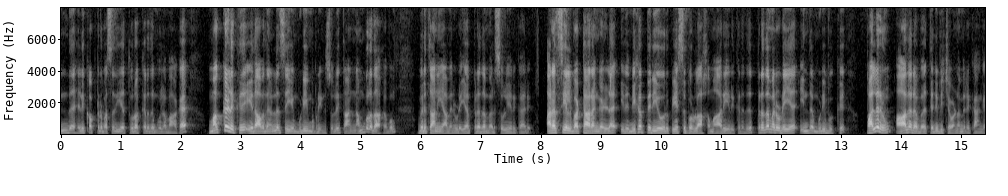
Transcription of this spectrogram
இந்த ஹெலிகாப்டர் வசதியை துறக்கிறது மூலமாக மக்களுக்கு ஏதாவது நல்லது செய்ய முடியும் அப்படின்னு சொல்லி தான் நம்புறதாகவும் பிரித்தானியாவினுடைய பிரதமர் சொல்லியிருக்காரு. அரசியல் வட்டாரங்கள்ல இது மிகப்பெரிய ஒரு பேசு பொருளாக மாறி இருக்கிறது பிரதமருடைய இந்த முடிவுக்கு பலரும் ஆதரவை தெரிவித்த வண்ணம் இருக்காங்க.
